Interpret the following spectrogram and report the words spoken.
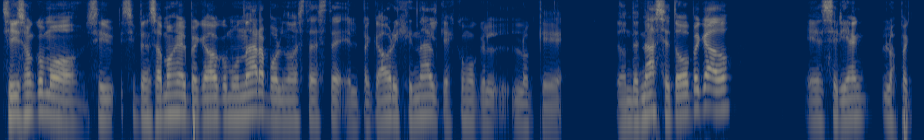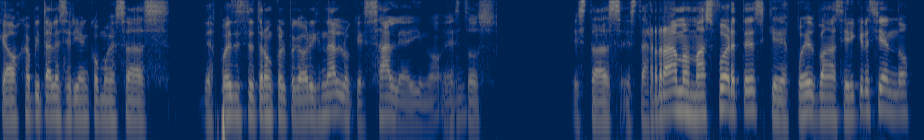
Sí, son como, si, si, pensamos en el pecado como un árbol, ¿no? Está este, el pecado original, que es como que lo que, de donde nace todo pecado, eh, serían, los pecados capitales serían como esas, después de este tronco del pecado original, lo que sale ahí, ¿no? Estos, estas, estas ramas más fuertes que después van a seguir creciendo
